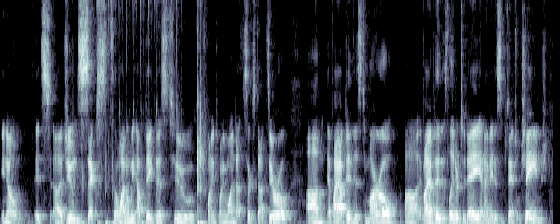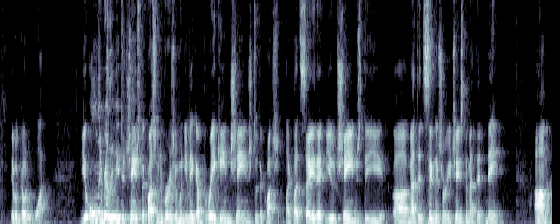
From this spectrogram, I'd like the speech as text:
you know, it's uh, June 6th, so why don't we update this to 2021.6.0. Um, if I updated this tomorrow, uh, if I updated this later today and I made a substantial change, it would go to 1 you only really need to change the question version when you make a breaking change to the question. Like let's say that you change the uh, method signature, you change the method name. Um,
